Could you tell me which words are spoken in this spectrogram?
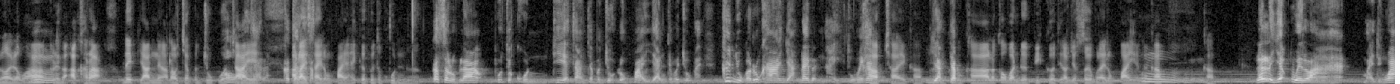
เลยแล้วว่าอืมเรียกว่าอักขระเลขยันเนี่ยเราจะบรรจุหัวใจอ๋อเข้าใจอะไรครับใส่ลงไปให้เกิดพุทธคุณนะก็สรุปแล้วพุทธคุณที่อาจารย์จะบรรจุลงไปยันจะบรรจุไป ขึ้นอยู่กับลูกค้าอยากได้แบบไหนถูกไหมครับใช่ครับ อยากจะลูกค้าแล้วก็วันเดือนปีเกิดที่เราจะเสริมอะไรลงไปนะครับอืมครับ แล้วระยะเวลาฮะหมายถึงว่า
